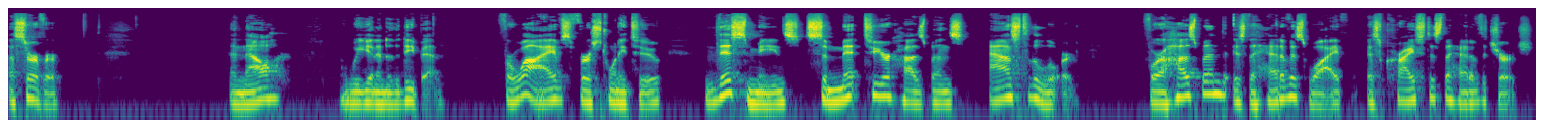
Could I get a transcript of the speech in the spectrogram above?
a server. And now we get into the deep end. For wives, verse 22, this means submit to your husbands as to the Lord. For a husband is the head of his wife, as Christ is the head of the church.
